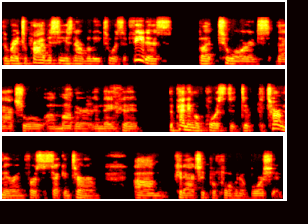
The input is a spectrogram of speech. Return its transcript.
The right to privacy is not really towards the fetus, but towards the actual uh, mother, and they could depending, of course, the, the term they're in, first or second term, um, could actually perform an abortion.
